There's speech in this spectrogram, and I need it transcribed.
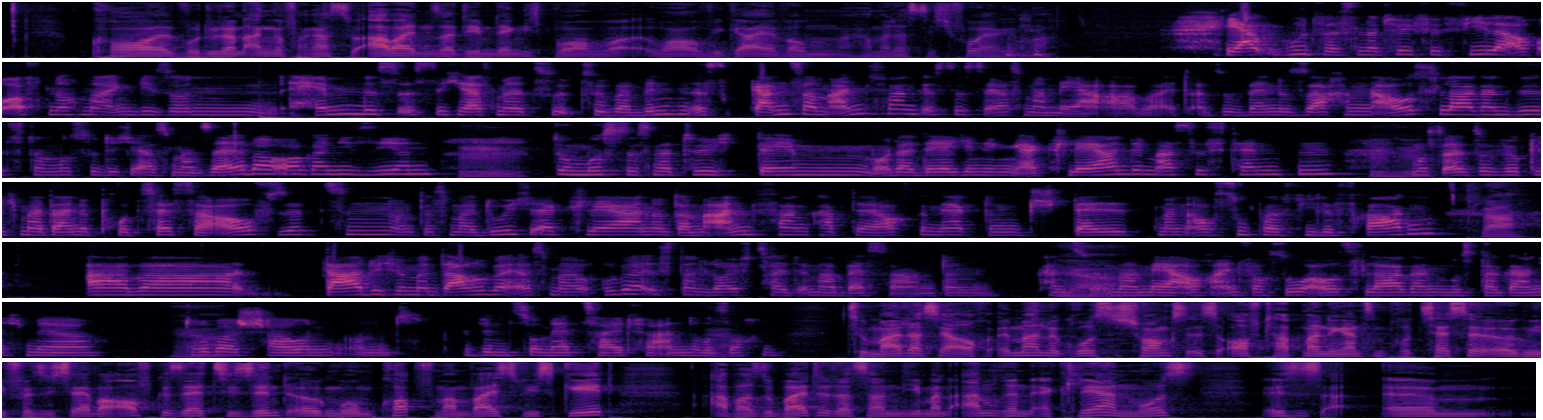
Call, wo du dann angefangen hast zu arbeiten. Seitdem denke ich, boah, wow, wie geil, warum haben wir das nicht vorher gemacht? Ja, gut, was natürlich für viele auch oft nochmal irgendwie so ein Hemmnis ist, sich erstmal zu, zu überwinden, ist ganz am Anfang ist es erstmal mehr Arbeit. Also wenn du Sachen auslagern willst, dann musst du dich erstmal selber organisieren. Mhm. Du musst es natürlich dem oder derjenigen erklären, dem Assistenten. Mhm. Musst also wirklich mal deine Prozesse aufsetzen und das mal durcherklären. Und am Anfang, habt ihr ja auch gemerkt, dann stellt man auch super viele Fragen. Klar. Aber dadurch, wenn man darüber erstmal rüber ist, dann läuft es halt immer besser. Und dann kannst ja. du immer mehr auch einfach so auslagern, musst da gar nicht mehr ja. drüber schauen und gewinnst so mehr Zeit für andere ja. Sachen. Zumal das ja auch immer eine große Chance ist. Oft hat man die ganzen Prozesse irgendwie für sich selber aufgesetzt. Sie sind irgendwo im Kopf, man weiß, wie es geht. Aber sobald du das dann jemand anderen erklären musst, ist es ähm,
